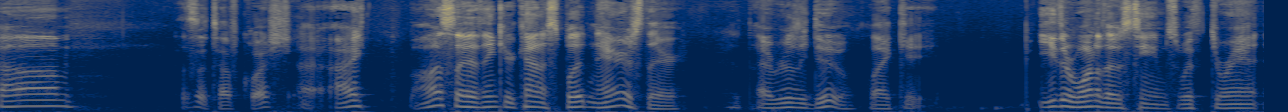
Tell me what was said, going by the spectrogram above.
Um, That's a tough question. I honestly, I think you're kind of splitting hairs there. I really do. Like e- either one of those teams with Durant,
